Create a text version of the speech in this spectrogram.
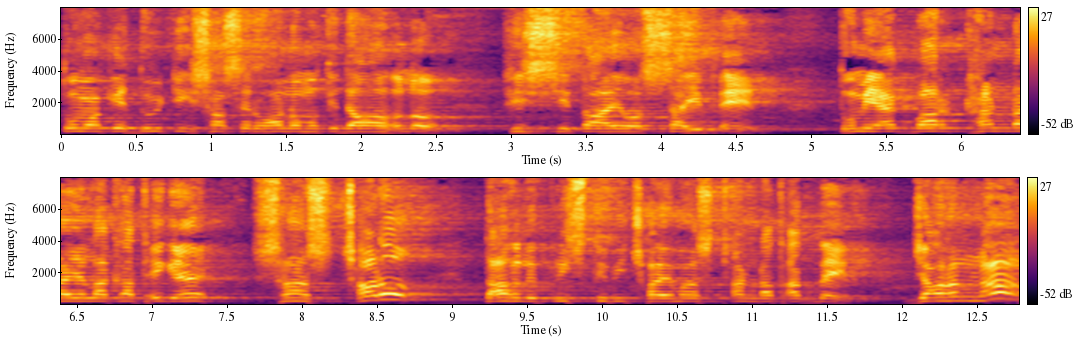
তোমাকে দুইটি শ্বাসের অনুমতি দেওয়া হলো। ফিসিতায় অসাইফের তুমি একবার ঠান্ডা এলাকা থেকে শ্বাস ছাড়ো, তাহলে পৃথিবী ছয় মাস ঠান্ডা থাকবে। জাহান্নাম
